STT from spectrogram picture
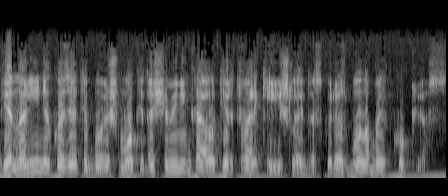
Vienolinė kozetė buvo išmokyta šeimininkauti ir tvarkė išlaidas, kurios buvo labai kuklios.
